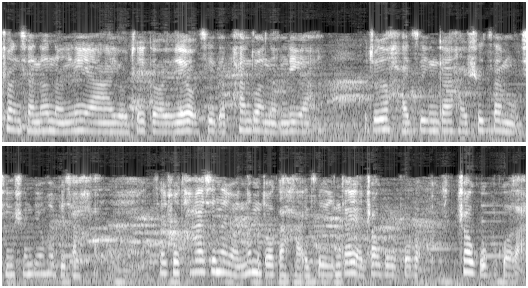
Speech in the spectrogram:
赚钱的能力啊，有这个也有自己的判断能力啊，我觉得孩子应该还是在母亲身边会比较好。再说他现在有那么多个孩子，应该也照顾不过，照顾不过来。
